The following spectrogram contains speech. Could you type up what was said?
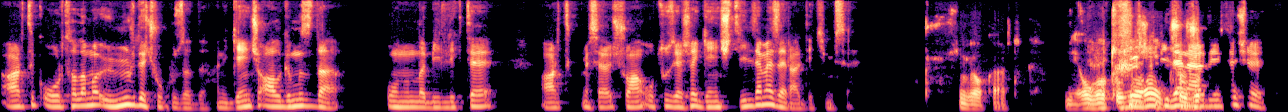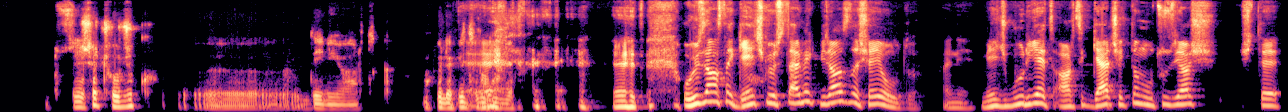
artık ortalama ömür de çok uzadı. Hani genç algımız da onunla birlikte artık mesela şu an 30 yaşa genç değil demez herhalde kimse. Yok artık. O yani 30 yaşa çocuk, neredeyse şey. 30 yaşa çocuk e, deniyor artık. Öyle bir durum evet. O yüzden aslında genç göstermek biraz da şey oldu. Hani mecburiyet artık gerçekten 30 yaş işte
